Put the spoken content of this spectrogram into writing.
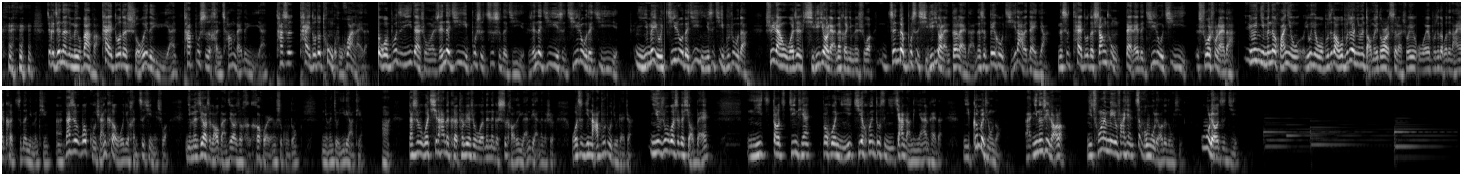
这个真的是没有办法。太多的所谓的语言，它不是很苍白的语言，它是太多的痛苦换来的。我不是一再说吗？人的记忆不是知识的记忆，人的记忆是肌肉的记忆。你没有肌肉的记忆，你是记不住的。虽然我这嬉皮笑脸的和你们说，真的不是嬉皮笑脸得来的，那是背后极大的代价，那是太多的伤痛带来的肌肉记忆说出来的。因为你们的环境有些我不知道，我不知道你们倒霉多少次了，所以我也不知道我的哪些课值得你们听。嗯，但是我股权课我就很自信的说，你们只要是老板，只要是合合伙人是股东，你们就一定要听啊。但是我其他的课，特别是我的那个思考的原点那个事，我自己拿不住，就在这儿。你如果是个小白，你到今天，包括你结婚都是你家长给你安排的，你根本听不懂，啊，你能睡着了？你从来没有发现这么无聊的东西，无聊至极。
